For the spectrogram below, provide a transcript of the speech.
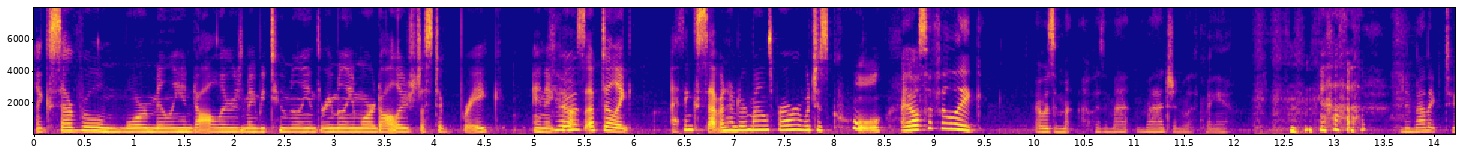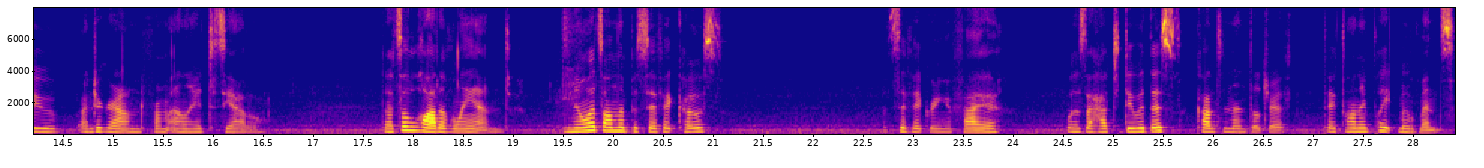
like several more million dollars, maybe two million, three million more dollars just to break. And it Yeah. goes up to like I think seven hundred miles per hour, which is cool. I also feel like I was I was imagine with me pneumatic tube underground from LA to Seattle. That's a lot of land. You know what's on the Pacific coast? Pacific Ring of Fire. What does that have to do with this? Continental drift, tectonic plate movements.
